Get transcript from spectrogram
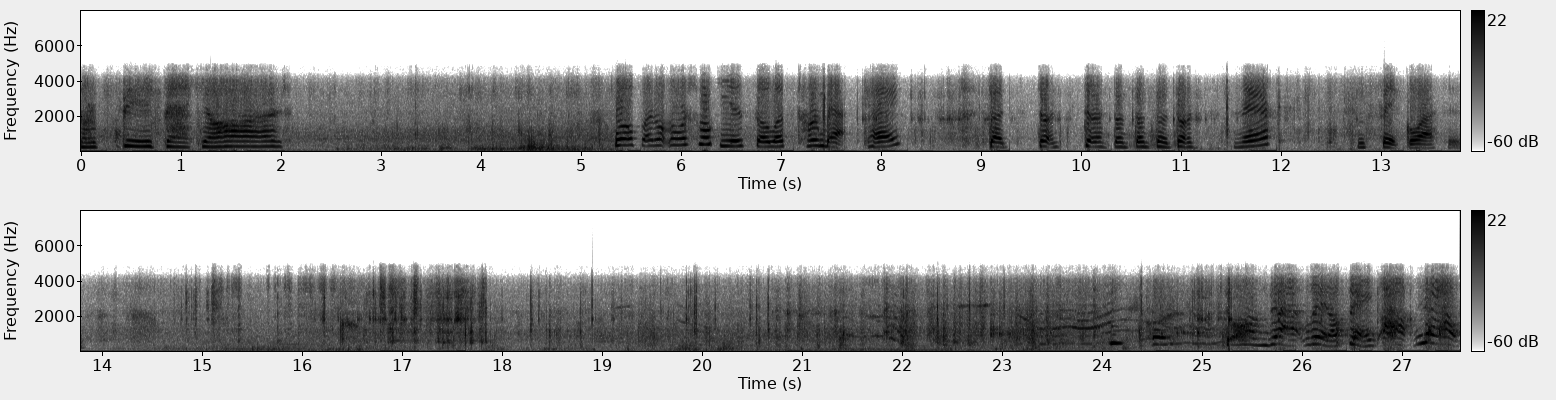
Our big backyard. Well, I don't know where Smokey is, so let's turn back, okay? Dun, dun, dun, dun, dun, dun, dun. Next some fake glasses. Storm that little thing up now!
